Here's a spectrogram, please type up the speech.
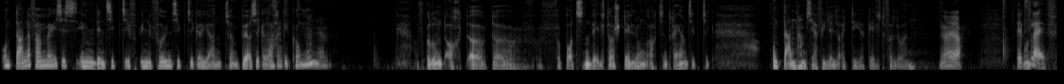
Und dann auf einmal ist es in den, 70, in den frühen 70er Jahren zu einem Börsekrach gekommen, Ja. aufgrund auch der, der verbotzten Weltausstellung 1873. Und dann haben sehr viele Leute ihr Geld verloren. Naja, that's life.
